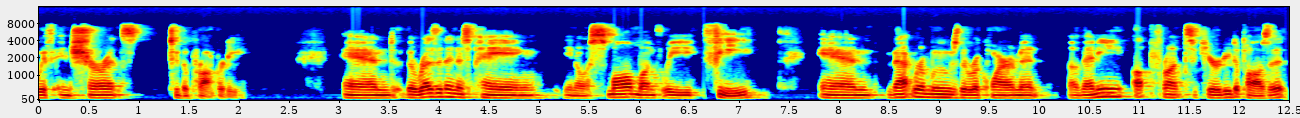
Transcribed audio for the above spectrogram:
with insurance to the property and the resident is paying you know a small monthly fee and that removes the requirement of any upfront security deposit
